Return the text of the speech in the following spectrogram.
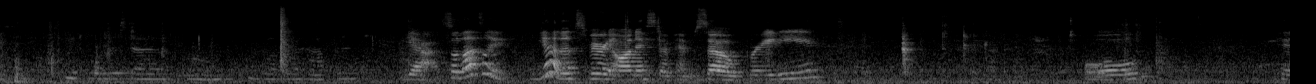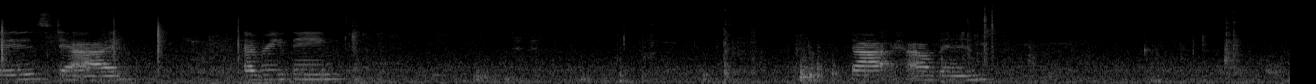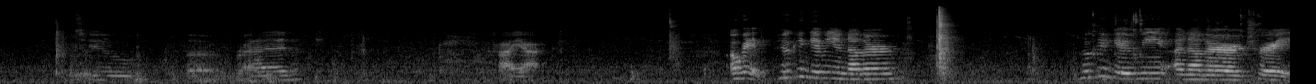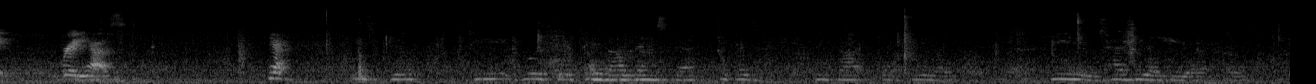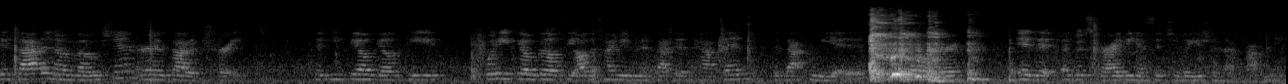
He told us that um, about what happened. Yeah. So that's like, yeah, that's very honest of him. So Brady told his dad everything that happened to the red kayak. Okay, who can give me another? Who can give me another trait Brady has? Yeah. He's guilty. He was guilty about his death because he thought that he like he had the idea of Is that an emotion or is that a trait? Did he feel guilty? Would he feel guilty all the time even if that didn't happen? Is that who he is? or is it a describing a situation that's happening?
